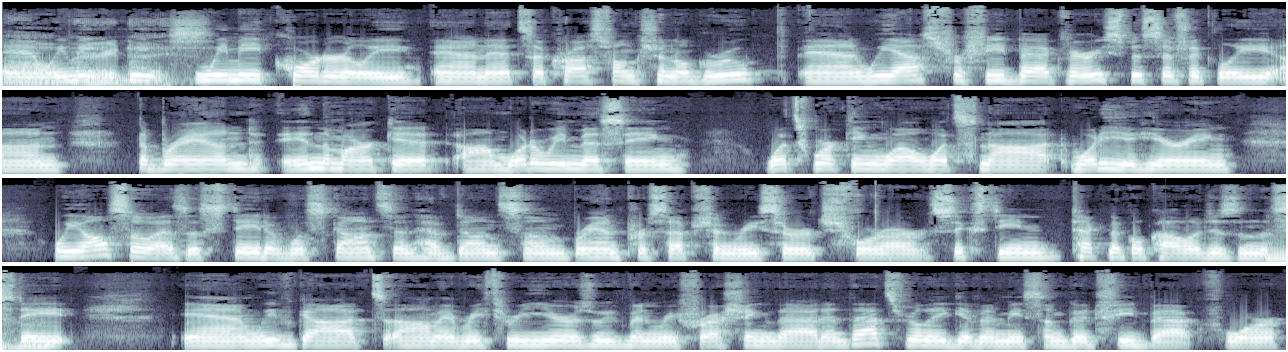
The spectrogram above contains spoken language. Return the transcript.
And oh, we meet nice. we, we, meet quarterly, and it's a cross-functional group. And we ask for feedback very specifically on the brand in the market. Um, what are we missing? What's working well, what's not, what are you hearing. We also, as a state of Wisconsin, have done some brand perception research for our 16 technical colleges in the mm-hmm. state. And we've got um, every three years, we've been refreshing that. And that's really given me some good feedback for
